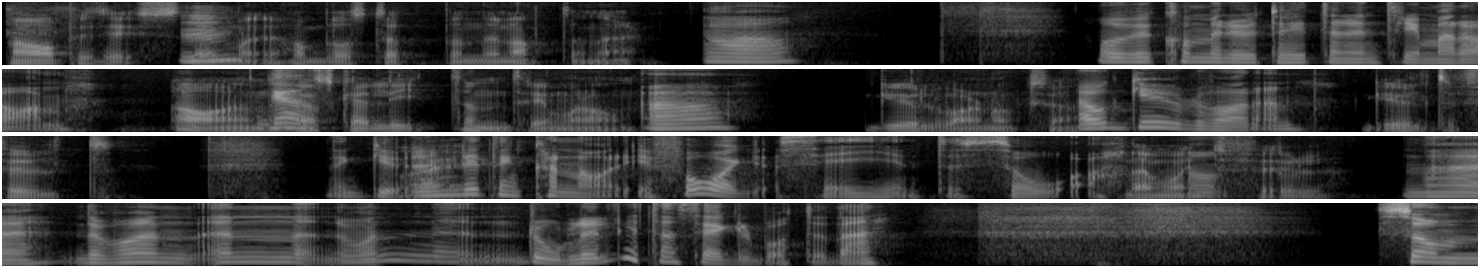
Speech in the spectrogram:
Ja, precis. Mm. Det har blåst upp under natten där. ja. Och vi kommer ut och hittar en trimaran. Ja, en Gans- ganska liten trimaran. Ja. Gul var den också. ja, och gul var den. Gult är fult. Nej, en Nej. liten kanariefågel, säg inte så. Den var inte ful. Nej, det var en, en, det var en, en rolig liten segelbåt det där. Som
